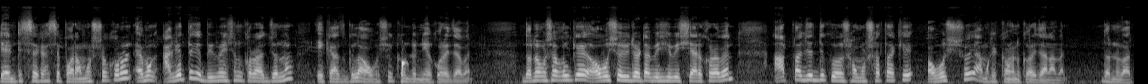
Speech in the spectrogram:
ডেন্টিস্টের কাছে পরামর্শ করুন এবং আগে থেকে প্রিভেনশন করার জন্য এই কাজগুলো অবশ্যই কন্টিনিউ করে যাবেন। ধন্যবাদ সকলকে, অবশ্যই ভিডিওটা বেশি বেশি শেয়ার করবেন। আপনার যদি কোনো সমস্যা থাকে, অবশ্যই আমাকে কমেন্ট করে জানাবেন। ধন্যবাদ।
